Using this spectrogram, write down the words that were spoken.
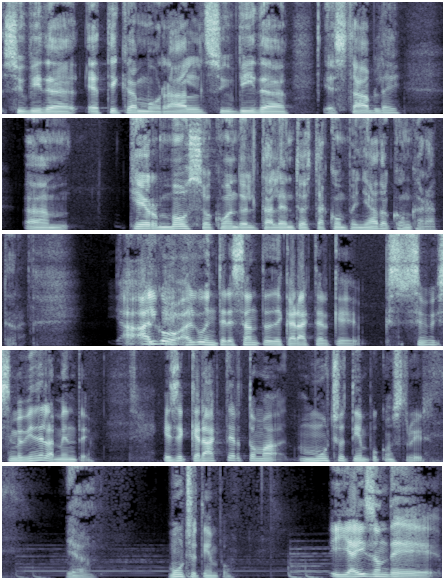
su vida ética, moral, su vida estable. qué hermoso cuando el talento está acompañado con carácter. Algo, algo interesante de carácter que se, me viene a la mente. Ese carácter toma mucho tiempo construir. Ya. Mucho tiempo. Y ahí es donde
